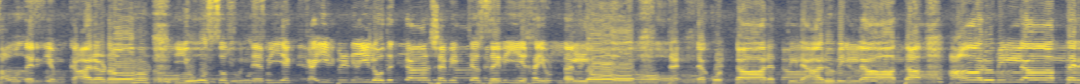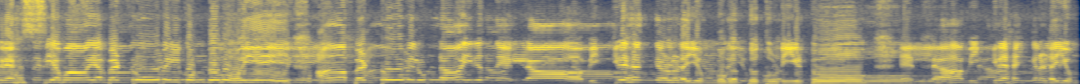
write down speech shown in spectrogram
സൗന്ദര്യം കാരണോ യൂസുഫ് നബിയെ കൈപിടിയിൽ ഒതുക്കാൻ ശ്രമിച്ച സലീഹയുണ്ടല്ലോ. തന്റെ കൊട്ടാരത്തിൽ ആരുമില്ലാത്ത ആരുമില്ലാത്ത രഹസ്യമായ ബെഡ്റൂമിൽ കൊണ്ടുപോയി ആ ബെഡ്റൂമിൽ ഉണ്ടായിരുന്ന എല്ലാ വിഗ്രഹങ്ങളുടെയും മുഖത്ത് തുണിയിട്ടു. എല്ലാ വിഗ്രഹങ്ങളുടെയും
